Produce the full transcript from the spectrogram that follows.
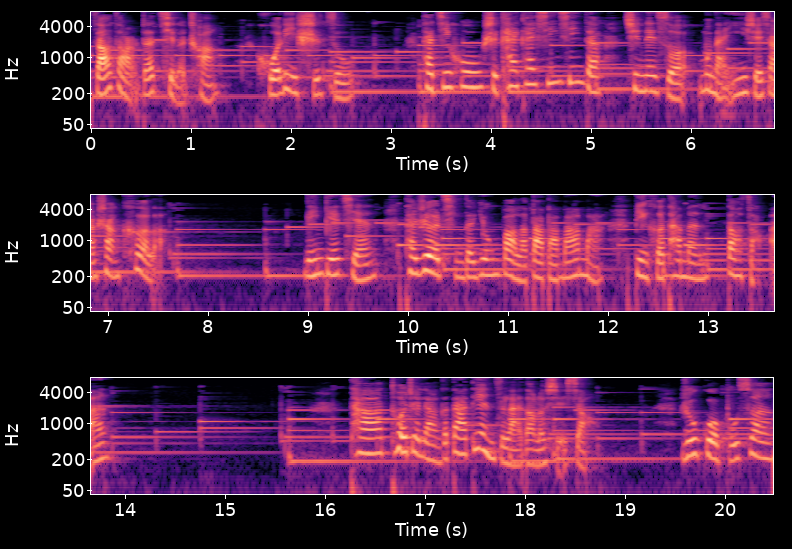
早早的起了床，活力十足。他几乎是开开心心的去那所木乃伊学校上课了。临别前，他热情的拥抱了爸爸妈妈，并和他们道早安。他拖着两个大垫子来到了学校。如果不算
